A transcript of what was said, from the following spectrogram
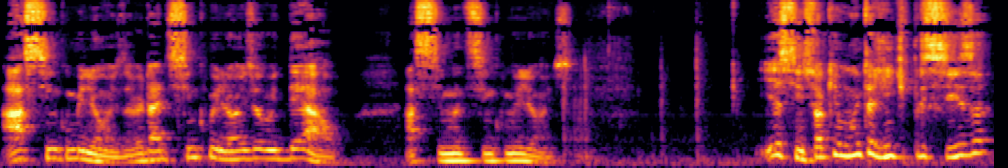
a 5 milhões. Na verdade, 5 milhões é o ideal acima de 5 milhões. E assim, só que muita gente precisa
